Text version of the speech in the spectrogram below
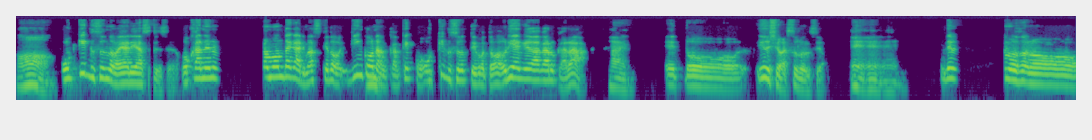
ああ、大きくするのはやりやすいですよ。お金の問題がありますけど、銀行なんか結構大きくするっていうことは売り上げが上がるから、はい。えっと、融資はするんですよ。ええ、ええ、ええ。でも、その、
